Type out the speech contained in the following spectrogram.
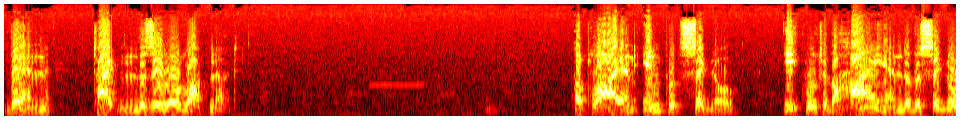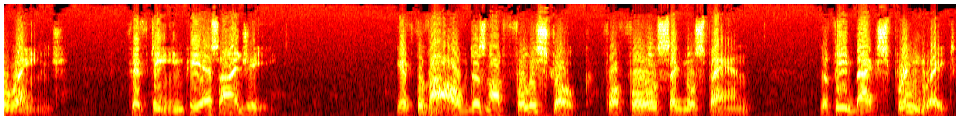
Then, tighten the zero lock nut. Apply an input signal equal to the high end of the signal range, 15 psig. If the valve does not fully stroke for full signal span, the feedback spring rate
